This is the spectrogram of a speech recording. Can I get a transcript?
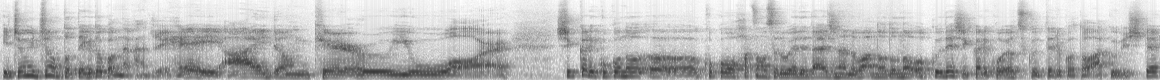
一音一音取っていくとこんな感じ。Hey, I don't care who you are. しっかりここの、ここを発音する上で大事なのは喉の奥でしっかり声を作っていることをあくびして、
